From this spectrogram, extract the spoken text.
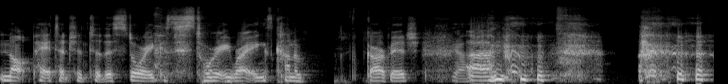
not pay attention to this story because the story writing is kind of garbage. Yeah. Um,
